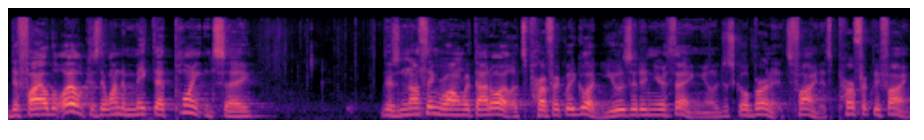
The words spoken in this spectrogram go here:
defiled the oil, because they wanted to make that point and say, there's nothing wrong with that oil. It's perfectly good. Use it in your thing. You know, just go burn it. It's fine. It's perfectly fine.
